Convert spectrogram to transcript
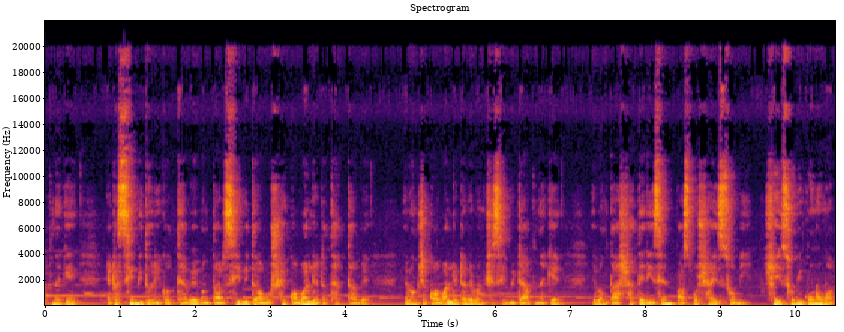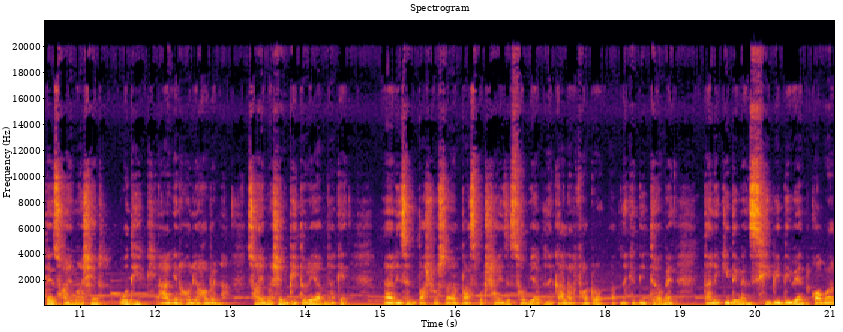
আপনাকে একটা সিবি তৈরি করতে হবে এবং তার সিবিতে অবশ্যই কভার লেটার থাকতে হবে। এবং সে কভার লেটার এবং সে সিবিটা আপনাকে এবং তার সাথে রিসেন্ট পাসপোর্ট সাইজ ছবি। সেই ছবি কোনো মতে ছয় মাসের অধিক আগের হলে হবে না। ছয় মাসের ভিতরে আপনাকে রিসেন্ট পাসপোর্ট পাসপোর্ট সাইজের ছবি আপনাকে কালার ফটো আপনাকে দিতে হবে। তাহলে কি দেবেন? সিবি দিবেন কভার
